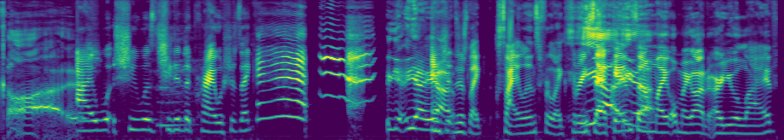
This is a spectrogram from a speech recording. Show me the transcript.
god. I was. She was. She did the cry where she was like, eh. yeah, yeah, and yeah. she, there's like silence for like three Yeah, seconds. yeah. I'm like, oh my god, are you alive?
